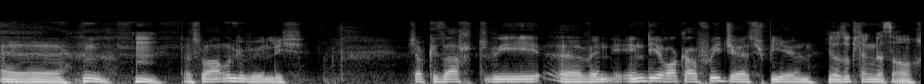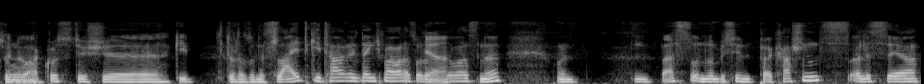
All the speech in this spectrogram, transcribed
Äh, hm. Hm. Das war ungewöhnlich. Ich habe gesagt, wie äh, wenn Indie-Rocker Free Jazz spielen. Ja, so klang das auch, so genau. akustische oder so eine Slide-Gitarre, denke ich mal, war das oder ja. sowas, ne? Und ein Bass und so ein bisschen Percussions, alles sehr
